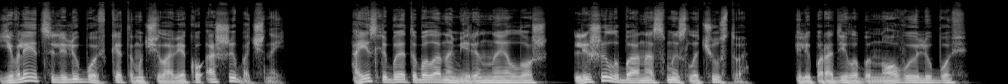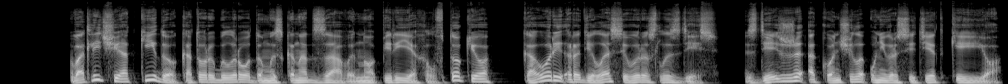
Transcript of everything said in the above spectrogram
является ли любовь к этому человеку ошибочной? А если бы это была намеренная ложь, лишила бы она смысла чувства или породила бы новую любовь? В отличие от Кидо, который был родом из Канадзавы, но переехал в Токио, Каори родилась и выросла здесь. Здесь же окончила университет Кейо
